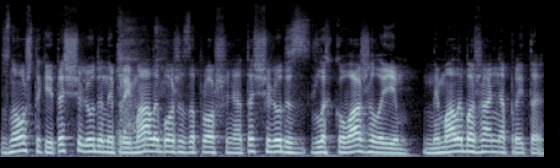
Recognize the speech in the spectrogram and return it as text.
Знову ж таки, те, що люди не приймали Боже запрошення, те, що люди злегковажили їм, не мали бажання прийти.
